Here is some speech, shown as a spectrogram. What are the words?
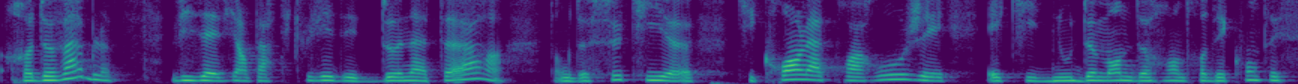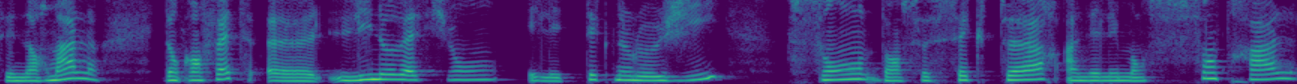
redevable vis-à-vis en particulier des donateurs, donc de ceux qui, euh, croient en la Croix-Rouge et, qui nous demandent de rendre des comptes et c'est normal. Donc en fait, euh, l'innovation et les technologies sont dans ce secteur un élément central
